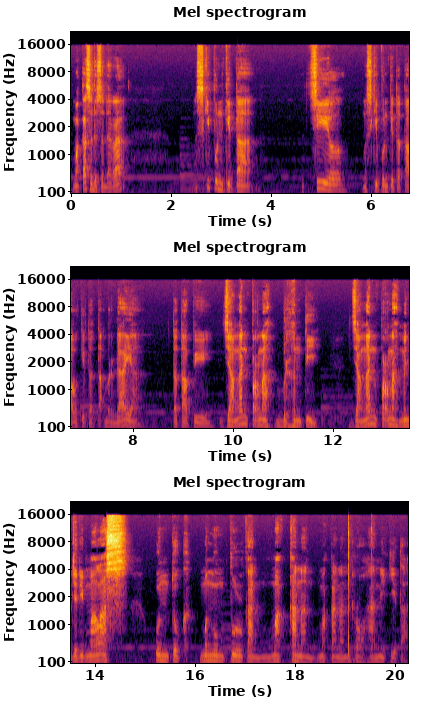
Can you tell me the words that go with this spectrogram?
Maka saudara-saudara, meskipun kita kecil, Meskipun kita tahu kita tak berdaya, tetapi jangan pernah berhenti, jangan pernah menjadi malas untuk mengumpulkan makanan-makanan rohani kita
